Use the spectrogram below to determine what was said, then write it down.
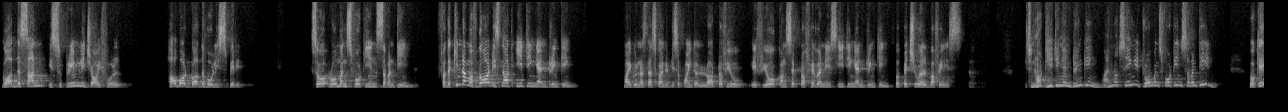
God the Son is supremely joyful. How about God the Holy Spirit? So, Romans 14 17. For the kingdom of God is not eating and drinking. My goodness, that's going to disappoint a lot of you if your concept of heaven is eating and drinking, perpetual buffets. It's not eating and drinking. I'm not saying it. Romans 14 17. Okay?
